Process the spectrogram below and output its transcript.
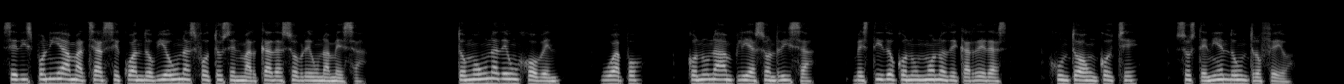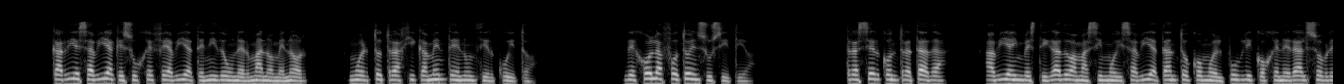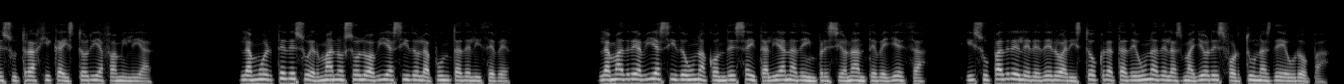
Se disponía a marcharse cuando vio unas fotos enmarcadas sobre una mesa. Tomó una de un joven, guapo, con una amplia sonrisa, vestido con un mono de carreras, junto a un coche, sosteniendo un trofeo. Carrie sabía que su jefe había tenido un hermano menor, muerto trágicamente en un circuito. Dejó la foto en su sitio. Tras ser contratada, había investigado a Massimo y sabía tanto como el público general sobre su trágica historia familiar. La muerte de su hermano solo había sido la punta del iceberg. La madre había sido una condesa italiana de impresionante belleza, y su padre el heredero aristócrata de una de las mayores fortunas de Europa.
